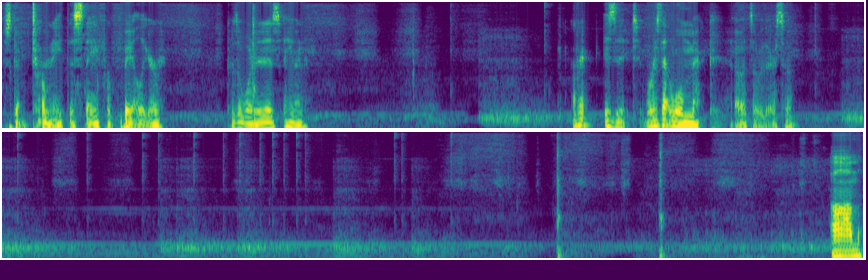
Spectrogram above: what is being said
Just gonna terminate this thing for failure because of what it is. Hang on. Where is it? Where's that little mech? Oh, it's over there, so. Um,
